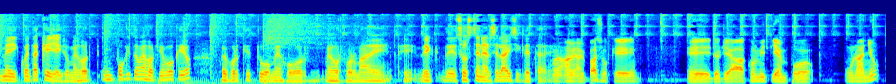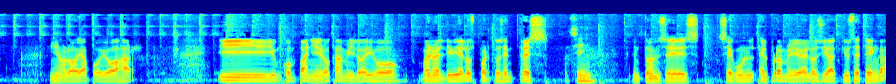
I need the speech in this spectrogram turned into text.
me di cuenta que ella hizo mejor, un poquito mejor tiempo que yo, fue porque tuvo mejor, mejor forma de, de- de- de sostenerse la bicicleta. Bueno, a mí me pasó que eh, yo llevaba con mi tiempo un año y no lo había podido bajar. Y un compañero, Camilo, dijo, bueno, él divide los puertos en tres. Sí. Entonces, según el promedio de velocidad que usted tenga,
